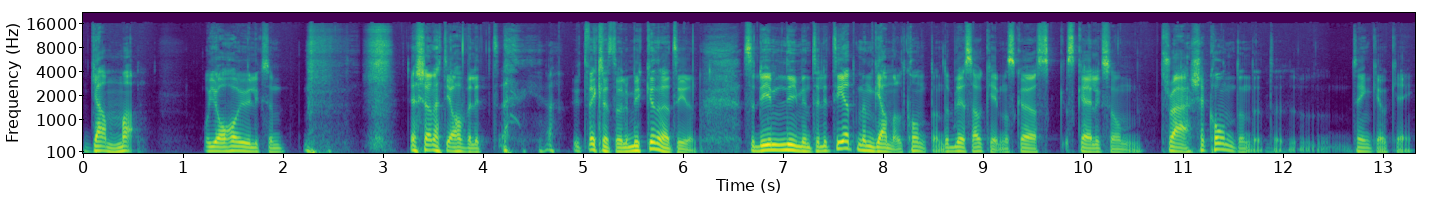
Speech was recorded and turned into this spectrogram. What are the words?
gammal. Och jag har ju liksom, jag känner att jag har väldigt, utvecklats väldigt mycket den här tiden. Så det är en ny mentalitet men gammalt content. Då blir det så här, okej, men ska jag, ska jag liksom trasha contentet? Tänker jag, okej.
